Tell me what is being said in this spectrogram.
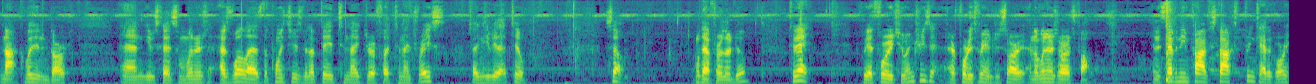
not completely in the dark and give you guys some winners, as well as the point series been updated tonight to reflect tonight's race. So I can give you that too. So, without further ado, today we had 42 entries, or 43 entries, sorry, and the winners are as follows. In the 17.5 stock sprint category,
